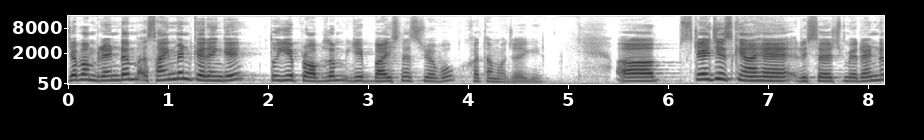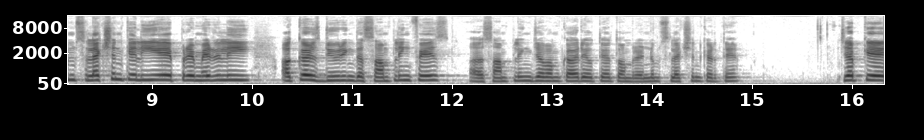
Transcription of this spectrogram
जब हम रैंडम असाइनमेंट करेंगे तो ये प्रॉब्लम ये बाइसनेस जो है वो ख़त्म हो जाएगी। स्टेजेस uh, क्या हैं रिसर्च में? रैंडम सिलेक्शन के लिए primarily occurs during the sampling phase sampling जब हम कर रहे होते हैं तो हम रैंडम सिलेक्शन करते हैं। जबकि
